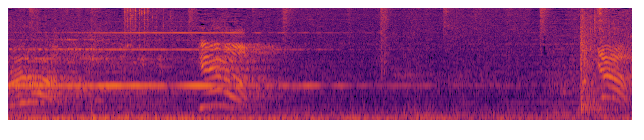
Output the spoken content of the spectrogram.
Spread out. Get him! Look out.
